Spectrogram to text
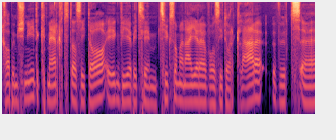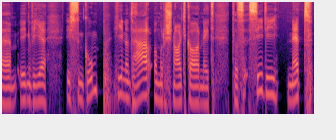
Ich habe beim Schneiden gemerkt, dass ich da irgendwie ein bisschen im Zeug umeiere, wo sie da erklären, wird äh, irgendwie ist es ein Gump hin und her und man schnallt gar nicht, dass CD nicht,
